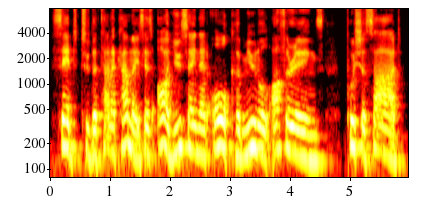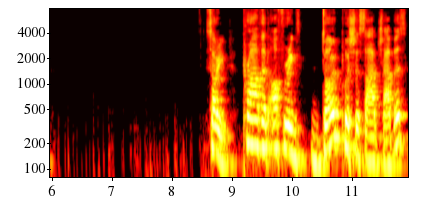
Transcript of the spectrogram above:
said to the Tanakama, he says, "Oh, you saying that all communal offerings push aside?" Sorry, private offerings don't push aside Shabbos.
